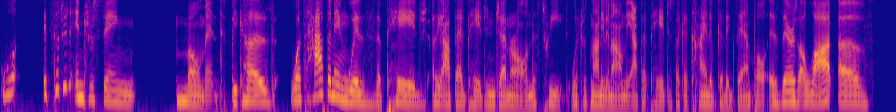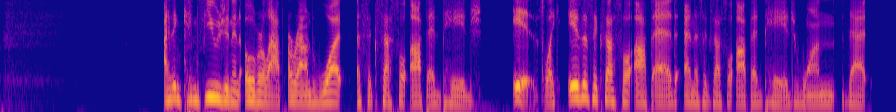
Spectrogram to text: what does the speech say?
Well, it's such an interesting moment because what's happening with the page, the op ed page in general, and this tweet, which was not even on the op ed page, is like a kind of good example, is there's a lot of, I think, confusion and overlap around what a successful op ed page is. Like, is a successful op ed and a successful op ed page one that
